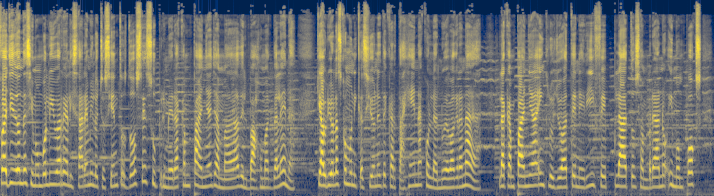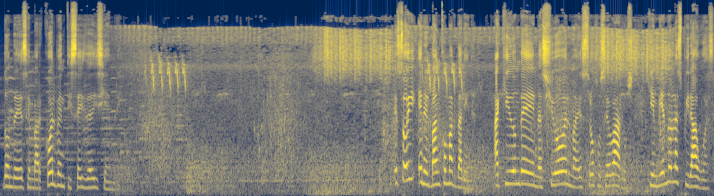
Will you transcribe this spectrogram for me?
Fue allí donde Simón Bolívar realizara en 1812 su primera campaña llamada del Bajo Magdalena, que abrió las comunicaciones de Cartagena con la Nueva Granada. La campaña incluyó a Tenerife, Plato, Zambrano y Mompox, donde desembarcó el 26 de diciembre. Estoy en el Banco Magdalena, aquí donde nació el maestro José Barros, quien viendo las piraguas,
